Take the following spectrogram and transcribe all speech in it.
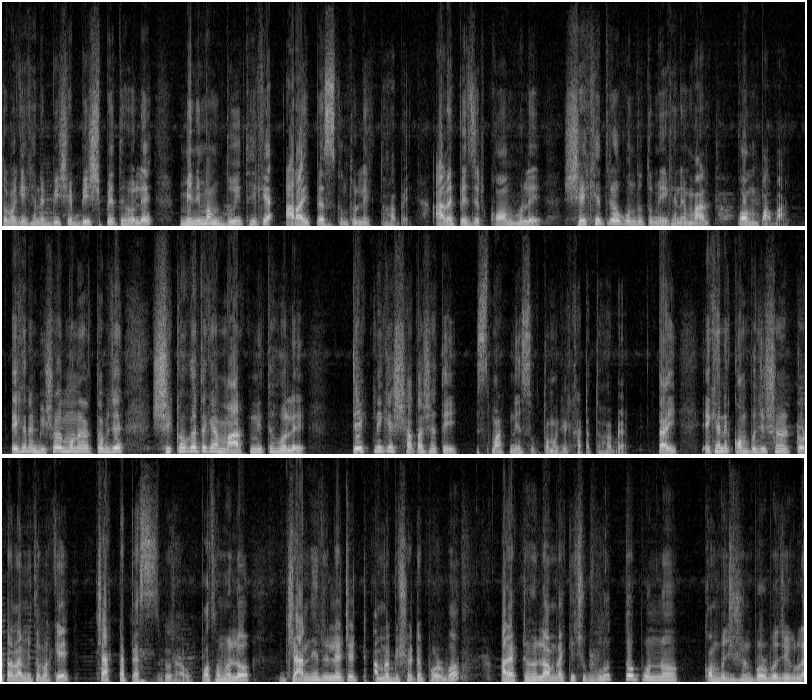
তোমাকে এখানে বিশে বিশ পেতে হলে মিনিমাম দুই থেকে আড়াই পেজ কিন্তু লিখতে হবে। আড়াই পেজের কম হলে সেক্ষেত্রেও কিন্তু তুমি এখানে মার্ক কম পাবা। এখানে বিষয় মনে রাখতে হবে যে শিক্ষকের থেকে মার্ক নিতে হলে টেকনিকের সাথে সাথে স্মার্টনেসও তোমাকে খাটাতে হবে। তাই এখানে কম্পোজিশনের টোটাল আমি তোমাকে চারটা প্যাসেজ বোঝাবো। প্রথম হলো জার্নি রিলেটেড আমরা বিষয়টা পড়ব। আরেকটা হলো আমরা কিছু গুরুত্বপূর্ণ কম্পোজিশন পড়ব যেগুলো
